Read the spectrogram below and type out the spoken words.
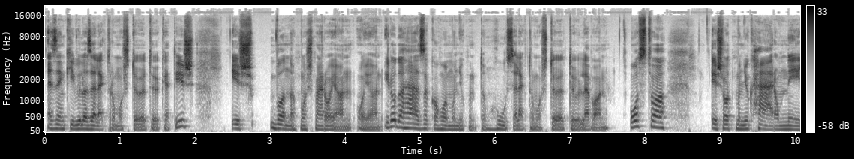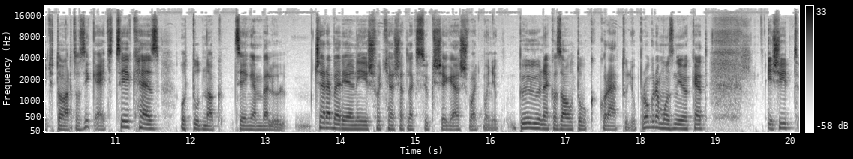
ezen kívül az elektromos töltőket is, és vannak most már olyan, olyan irodaházak, ahol mondjuk nem tudom, 20 elektromos töltő le van osztva, és ott mondjuk három-négy tartozik egy céghez, ott tudnak cégen belül csereberélni is, hogyha esetleg szükséges, vagy mondjuk bővülnek az autók, akkor át tudjuk programozni őket, és itt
